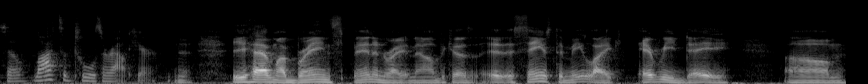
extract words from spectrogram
So, lots of tools are out here. Yeah. You have my brain spinning right now because it, it seems to me like every day um,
